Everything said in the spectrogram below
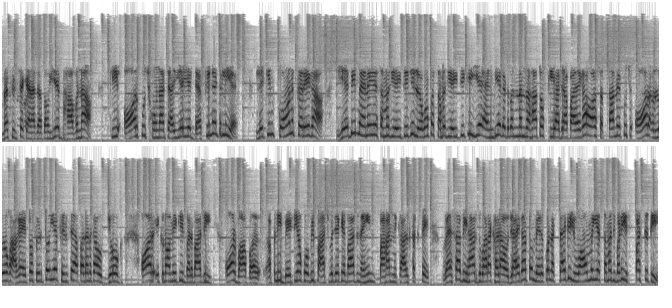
मैं फिर से कहना चाहता हूँ, ये भावना कि और कुछ होना चाहिए, ये डेफिनेटली है। लेकिन कौन करेगा? ये भी मैंने ये समझ यही थी कि लोगों को समझ यही थी कि ये एनडीए गठबंधन रहा तो किया जा पाएगा और सत्ता में कुछ और लोग आ गए तो फिर तो ये फिर से अपहरण का उद्योग और इकोनॉमी की बर्बादी और अपनी बेटियों को भी पाँच बजे के बाद नहीं बाहर निकाल सकते। वैसा बिहार दोबारा खड़ा हो जाएगा तो मेरे को लगता है कि युवाओं में यह समझ बड़ी स्पष्ट थी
